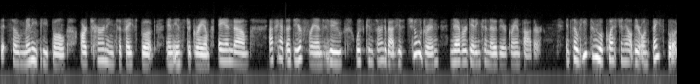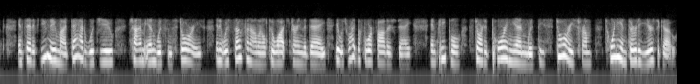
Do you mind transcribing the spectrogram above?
that so many people are turning to Facebook and Instagram. And um, I've had a dear friend who was concerned about his children never getting to know their grandfather. And so he threw a question out there on Facebook and said, if you knew my dad, would you chime in with some stories? And it was so phenomenal to watch during the day. It was right before Father's Day, and people started pouring in with these stories from 20 and 30 years ago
